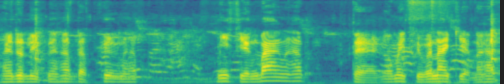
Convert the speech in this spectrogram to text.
ไฮดรอลิกนะครับ ดับเครื่องนะครับ มีเสียงบ้างนะครับ แต่ก็ไม่ถือว่าน่าเกลียดนะครับ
